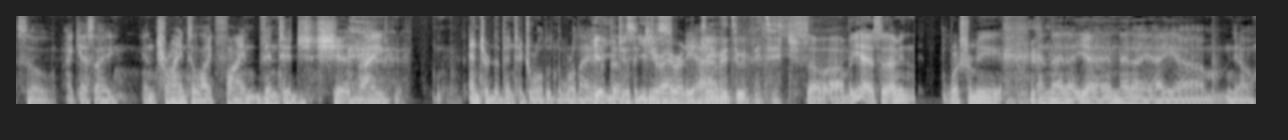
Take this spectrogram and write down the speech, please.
So I guess I, and trying to like find vintage shit, I entered the vintage world with the world I, Yeah, with you the, just with the you gear just I already have. came into it vintage. So, um, but yeah, so I mean, it works for me. and then, uh, yeah, and then I, I, um, you know,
